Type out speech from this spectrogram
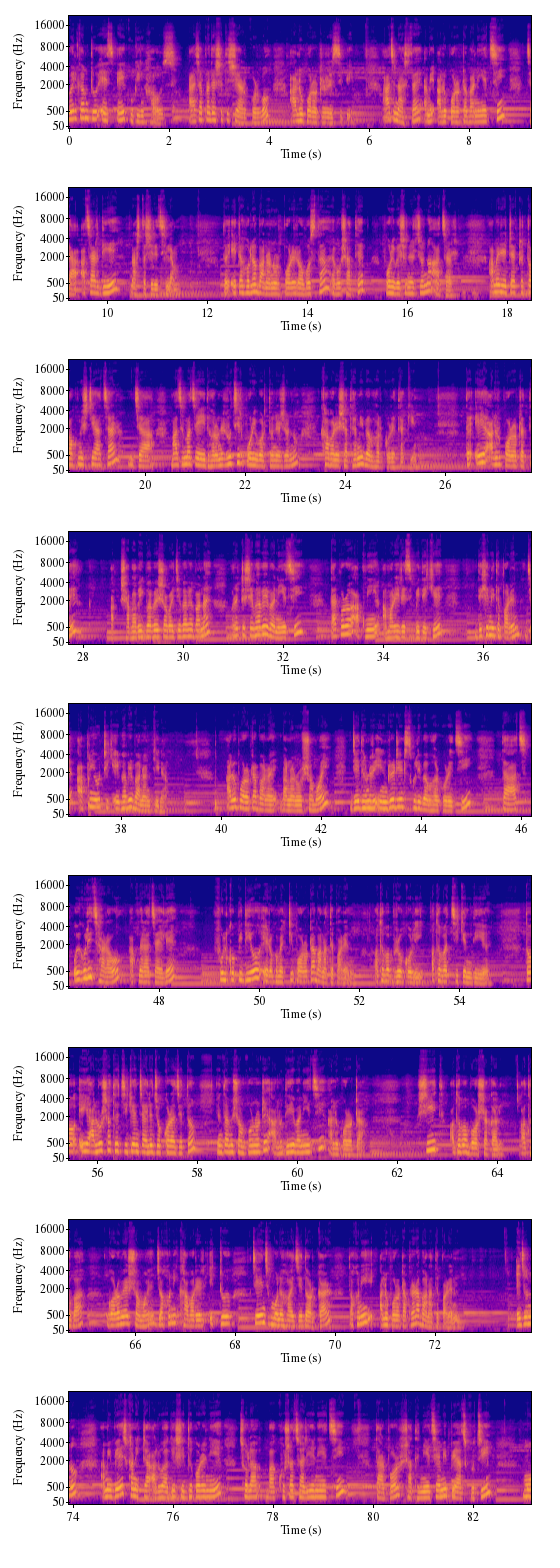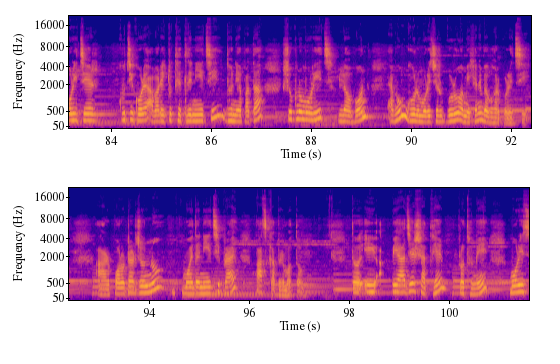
Welcome to S A cooking house আজ আপনাদের সাথে শেয়ার করব আলু পরোটার রেসিপি আজ নাস্তায় আমি আলু পরোটা বানিয়েছি, যা আচার দিয়ে নাস্তা সেরেছিলাম। তো এটা হলো বানানোর পরের অবস্থা এবং সাথে পরিবেশনের জন্য আচার। আমার এটা একটা টক মিষ্টি আচার, যা মাঝে মাঝে এই ধরনের রুচির পরিবর্তনের জন্য খাবারের সাথে আমি ব্যবহার করে থাকি। তো এই আলুর পরোটাতে স্বাভাবিকভাবে সবাই যেভাবে বানায়, অনেকটা সেভাবেই বানিয়েছি। তারপরও আপনি আমার এই রেসিপি দেখে দেখে নিতে পারেন যে আপনিও ঠিক এইভাবে বানান কি না আলু পরোটা বানায়, বানানোর সময় যে ধরনের ইনগ্রেডিয়েন্টসগুলি ব্যবহার করেছি তা ওইগুলি ছাড়াও আপনারা চাইলে ফুলকপি দিয়েও এরকম একটি পরোটা বানাতে পারেন, অথবা ব্রোকলি, অথবা চিকেন দিয়ে। তো এই আলুর সাথে চিকেন চাইলে যোগ করা যেত, কিন্তু আমি সম্পূর্ণটাই আলু দিয়ে বানিয়েছি, আলু পরোটা। শীত অথবা বর্ষাকাল অথবা গরমের সময় যখনই খাবারের একটু চেঞ্জ মনে হয় যে দরকার, তখনই আলু পরোটা আপনারা বানাতে পারেন। এই জন্য আমি বেশ খানিকটা আলু আগে সিদ্ধ করে নিয়ে ছোলা বা খোসা ছাড়িয়ে নিয়েছি। তারপর সাথে নিয়েছি আমি পেঁয়াজ কুচি, মরিচের কুচি করে আবার একটু থেতলে নিয়েছি ধনিয়া পাতা, শুকনো মরিচ, লবণ এবং গোলমরিচের গুঁড়ো আমি এখানে ব্যবহার করেছি। আর পরোটার জন্য ময়দা নিয়েছি প্রায় পাঁচ কাপের মতো। তো এই পেঁয়াজের সাথে প্রথমে মরিচ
